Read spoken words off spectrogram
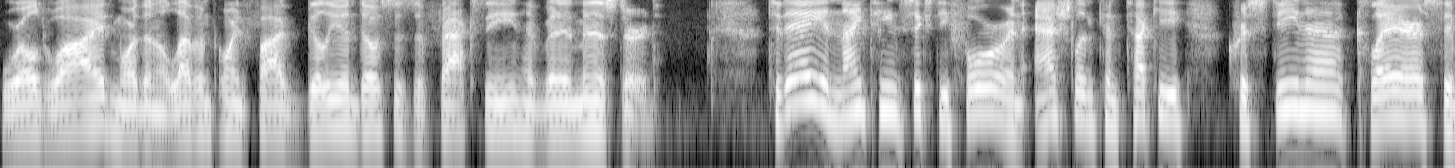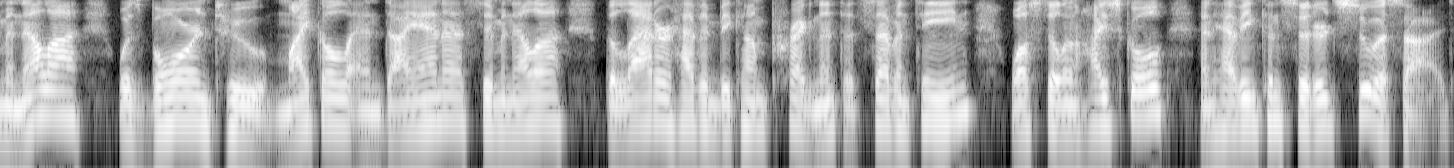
Worldwide, more than 11.5 billion doses of vaccine have been administered. Today in 1964 in Ashland, Kentucky, Christina Claire Simonella was born to Michael and Diana Simonella, the latter having become pregnant at 17 while still in high school and having considered suicide.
